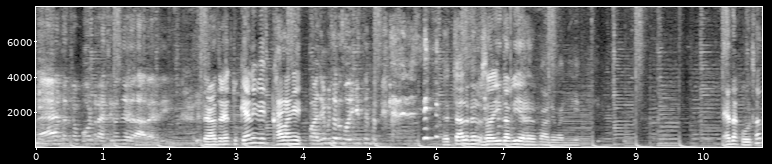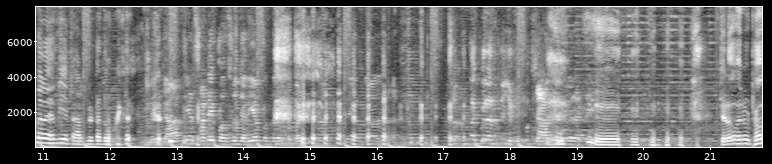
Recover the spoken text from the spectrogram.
ਮੈਂ ਤਾਂ ਚੁੱਪੋ ਡਰੈਸਿੰਗ ਵਿੱਚ ਆ ਰਿਹਾ ਸੀ। ਤੇ ਤੇ ਤੂੰ ਕਿਹਾ ਨਹੀਂ ਵੀ ਖਾ ਲਾਂਗੇ। ਭਾਜੀ ਪਿੱਛੇ ਰਸੋਈ ਕਿੱਥੇ ਫਿਰ ਤੇ ਚੱਲ ਫਿਰ ਰਸੋਈ ਲੱਭੀਏ ਫਿਰ ਪਾਣੇ ਵਾਂਜੀਏ ਇਹਦਾ ਹੋ ਸਕਦਾ ਵੈਸੇ ਵੀ ਇਹ ਚਾਰ ਪਲੇਟਾਂ ਦੋ ਕੇ। ਮੈਂ ਯਾਦ ਨਹੀਂ 550 ਜਰੀਆਂ 15 ਸਬਾਈ ਬਣਿਆ ਹੁੰਦਾ ਤੱਕ ਫਿਰ ਇੱਥੇ ਹੀ ਹੋ। ਸ਼ਾਮ ਨੂੰ ਫਿਰ ਇੱਥੇ ਚਲੋ ਫਿਰ ਉਠੋ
